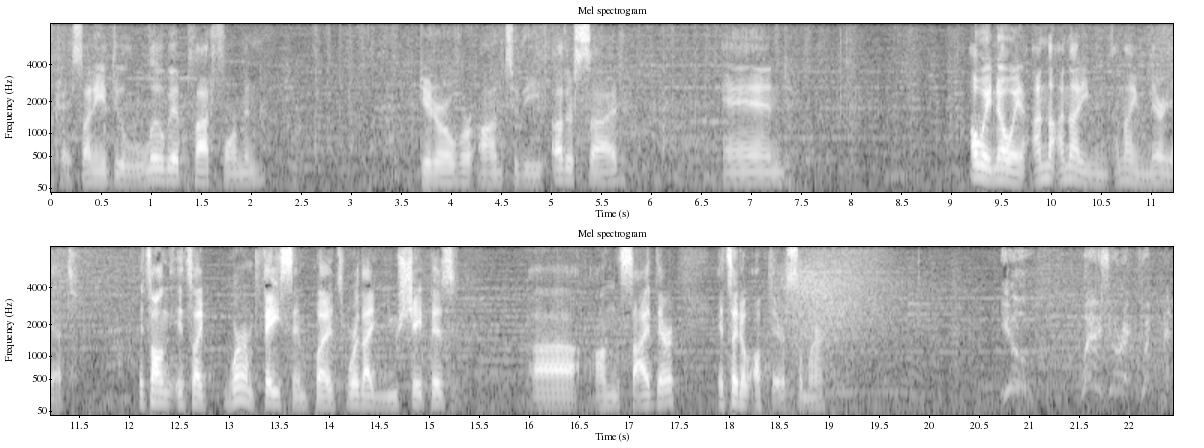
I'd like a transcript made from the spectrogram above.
Okay, so I need to do a little bit of platforming. Get her over onto the other side, and oh wait, no wait, I'm not. I'm not even. I'm not even there yet. It's on. It's like where I'm facing, but it's where that U shape is. Uh, on the side there. It's like up there somewhere. You, where's your equipment?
